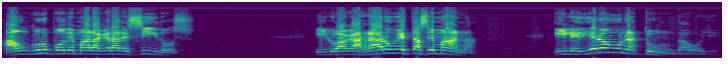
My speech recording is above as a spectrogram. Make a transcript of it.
a un grupo de malagradecidos y lo agarraron esta semana y le dieron una tunda, oye.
